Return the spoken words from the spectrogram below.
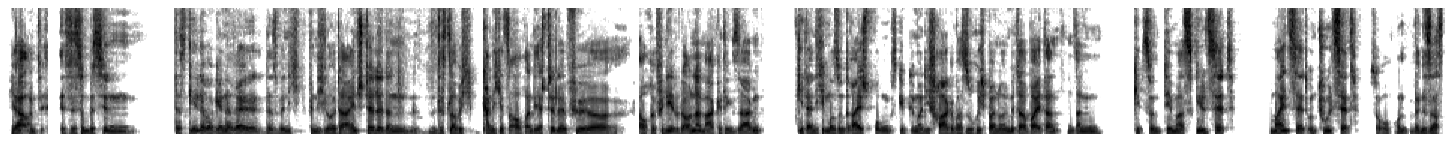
Ja, und es ist so ein bisschen, das gilt aber generell, dass wenn ich, wenn ich Leute einstelle, dann, das glaube ich, kann ich jetzt auch an der Stelle für auch Affiliate oder Online-Marketing sagen, geht eigentlich immer so ein Dreisprung. Es gibt immer die Frage, was suche ich bei neuen Mitarbeitern? Und dann gibt es so ein Thema Skillset, Mindset und Toolset. So, und wenn du sagst,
